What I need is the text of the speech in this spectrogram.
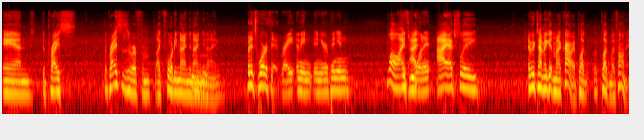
and the price the prices are from like 49 to 99 But it's worth it, right? I mean, in your opinion? Well I, If you I, want it. I actually every time i get in my car i plug plug my phone in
